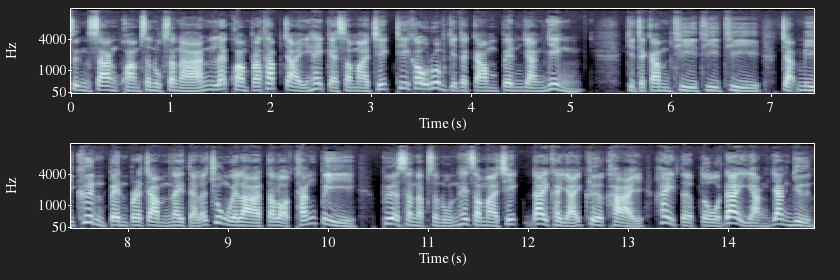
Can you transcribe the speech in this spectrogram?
ซึ่งสร้างความสนุกสนานและความประทับใจให้แก่สมาชิกที่เข้าร่วมกิจกรรมเป็นอย่างยิ่ง กิจกรรม TTT จะมีขึ้นเป็นประจำในแต่ละช่วงเวลาตลอดทั้งปี เพื่อสนับสนุนให้สมาชิกได้ขยายเครือข่ายให้เติบโตได้อย่างยั่งยืน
